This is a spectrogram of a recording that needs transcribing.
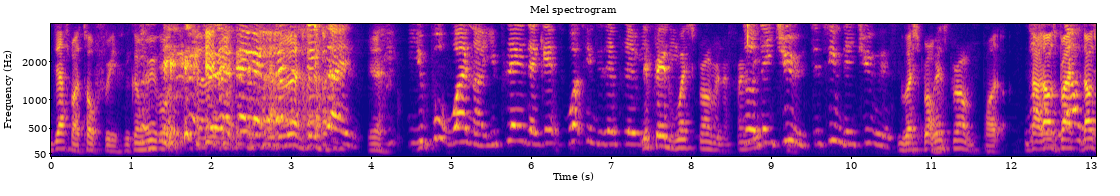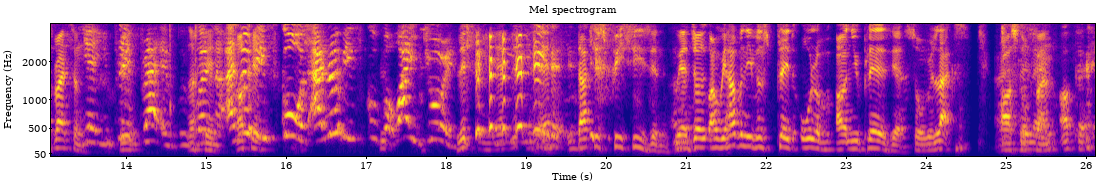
That's my top three. We can move wait, wait, wait, on. wait, let me. Yeah. You, you bought one now. You played against what team did they play with? They played West Brom in a No, they drew. The team they drew with. West Brom. West Brom. What? No, No, that was Brighton. That was Brighton. Yeah, you played Yeah. Brighton with Okay, Werner. I know okay. he scored. I know he scored, but why are you drawing? Listen, yeah, listen yeah. that is pre-season. We are just and we haven't even played all of our new players yet. So relax, Arsenal fan. Up it.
